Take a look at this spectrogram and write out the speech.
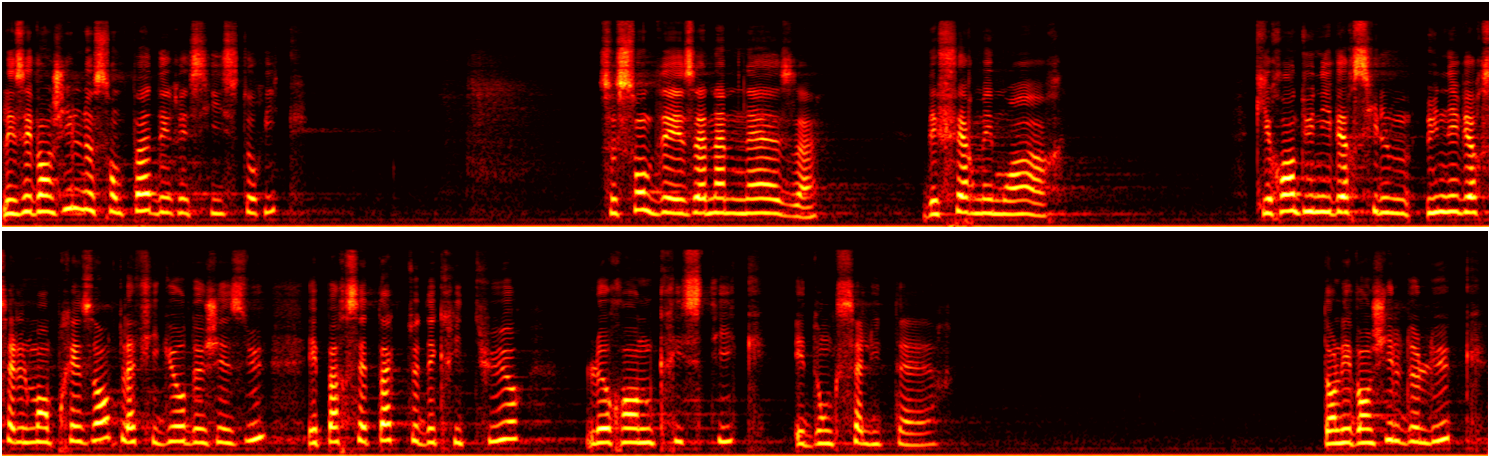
Les évangiles ne sont pas des récits historiques, ce sont des anamnèses, des faire-mémoires qui rendent universellement présente la figure de Jésus et par cet acte d'écriture le rendent christique et donc salutaire. Dans l'évangile de Luc,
